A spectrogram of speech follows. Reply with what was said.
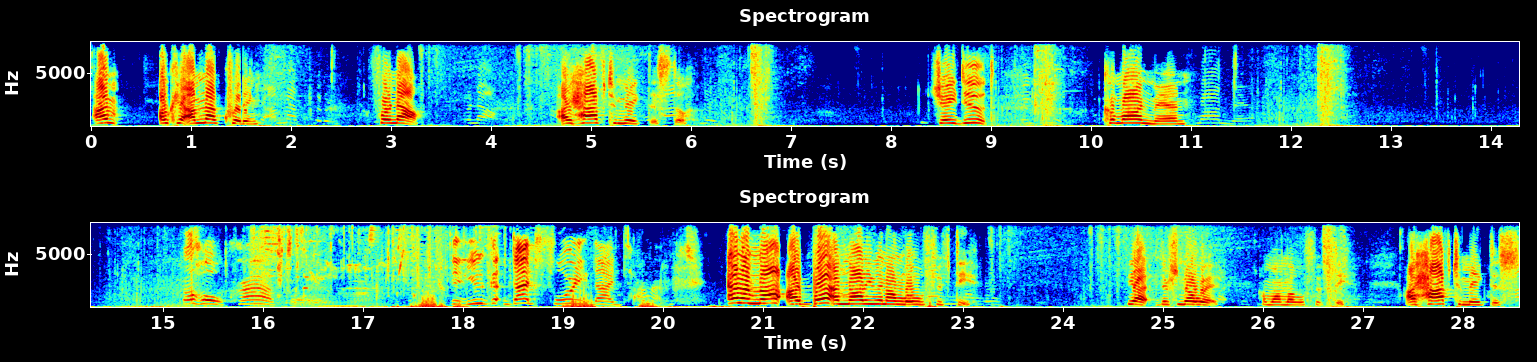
I'm okay. I'm not quitting. For now. I have to make this though. J dude. Come on, man. Oh crap. Dude, you got, died 49 times. And I'm not, I bet I'm not even on level 50. Yeah, there's no way. I'm on level 50. I have to make this.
